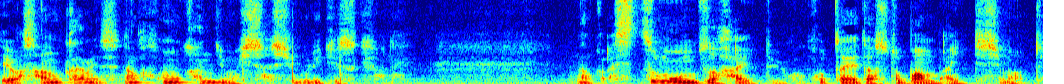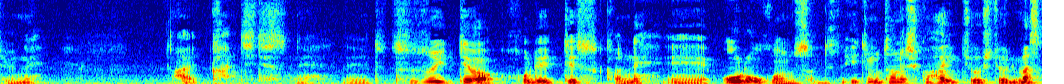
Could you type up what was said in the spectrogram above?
では3回目です。なんかこの感じも久しぶりですけどね。なんか質問図杯というか答え出すとバンバンいってしまうというね。はい感じですね、えーと、続いてはこれですかね、えー、オロゴンさんですね。いつも楽しく拝聴しております。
